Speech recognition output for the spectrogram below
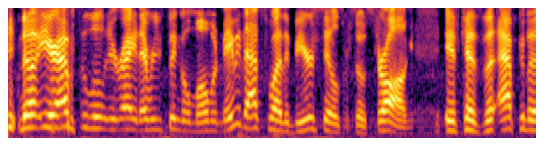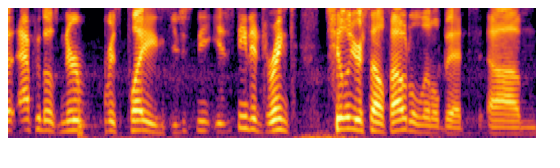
no, you're absolutely right. Every single moment. Maybe that's why the beer sales were so strong. Is because the after the after those nervous plays, you just need you just need a drink, chill yourself out a little bit. Um,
